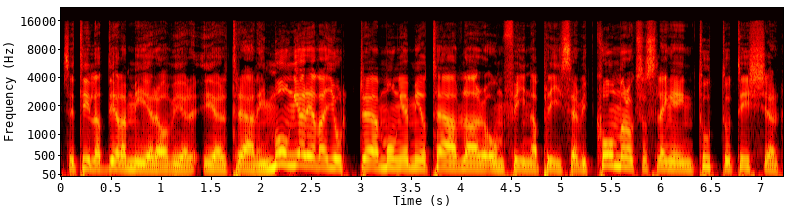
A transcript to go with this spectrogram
Se till att dela med er av er, er träning. Många har redan gjort det, många är med och tävlar om fina priser. Vi kommer också slänga in Toto-t-shirts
